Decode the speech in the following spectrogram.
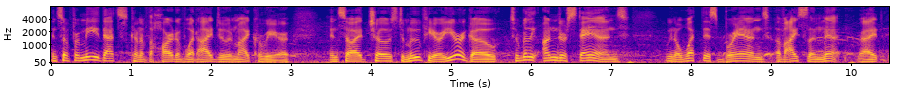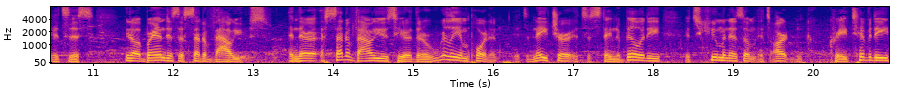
And so for me, that's kind of the heart of what I do in my career. And so I chose to move here a year ago to really understand, you know, what this brand of Iceland meant, right? It's this, you know, a brand is a set of values, and there are a set of values here that are really important it's nature, it's sustainability, it's humanism, it's art and creativity,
